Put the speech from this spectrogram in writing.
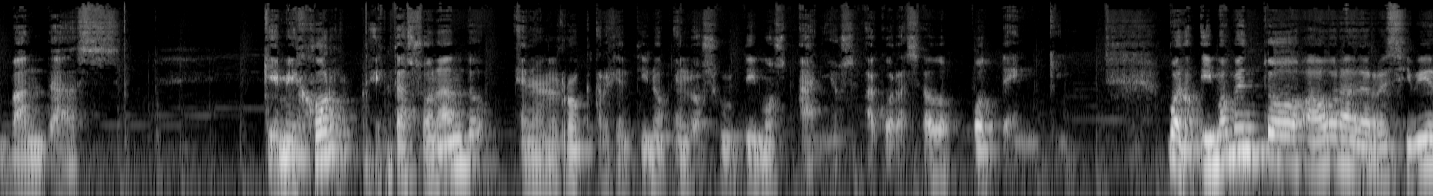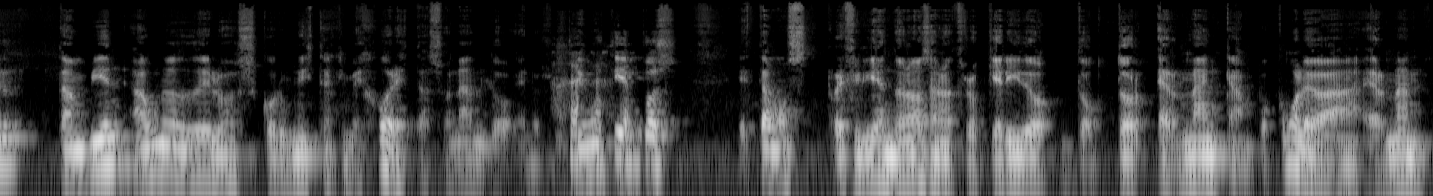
bandas que mejor está sonando en el rock argentino en los últimos años, acorazado Potenki. Bueno, y momento ahora de recibir también a uno de los columnistas que mejor está sonando en los últimos tiempos. Estamos refiriéndonos a nuestro querido doctor Hernán Campos. ¿Cómo le va, Hernán?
